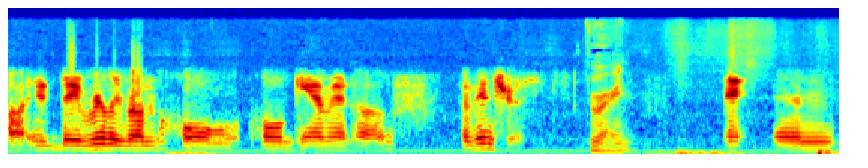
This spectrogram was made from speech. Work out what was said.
uh, it, they really run the whole whole gamut of of interests. Right. And, and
